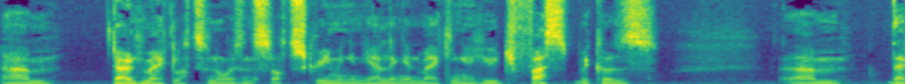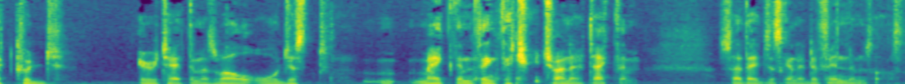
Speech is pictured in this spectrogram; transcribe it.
Um, don't make lots of noise and start screaming and yelling and making a huge fuss because um, that could irritate them as well or just m- make them think that you're trying to attack them. So they're just going to defend themselves.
